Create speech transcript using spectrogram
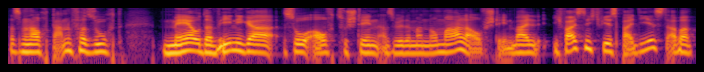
dass man auch dann versucht, mehr oder weniger so aufzustehen, als würde man normal aufstehen. Weil ich weiß nicht, wie es bei dir ist, aber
